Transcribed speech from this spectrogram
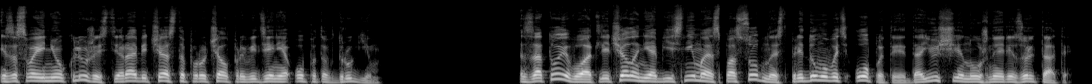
Из-за своей неуклюжести Раби часто поручал проведение опытов другим. Зато его отличала необъяснимая способность придумывать опыты, дающие нужные результаты.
